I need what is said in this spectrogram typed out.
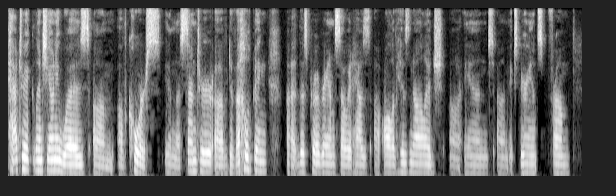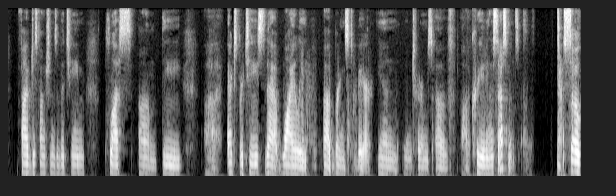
Patrick Lencioni was, um, of course, in the center of developing uh, this program, so it has uh, all of his knowledge uh, and um, experience from five dysfunctions of a team, plus um, the uh, expertise that Wiley uh, brings to bear in, in terms of uh, creating assessments. So,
